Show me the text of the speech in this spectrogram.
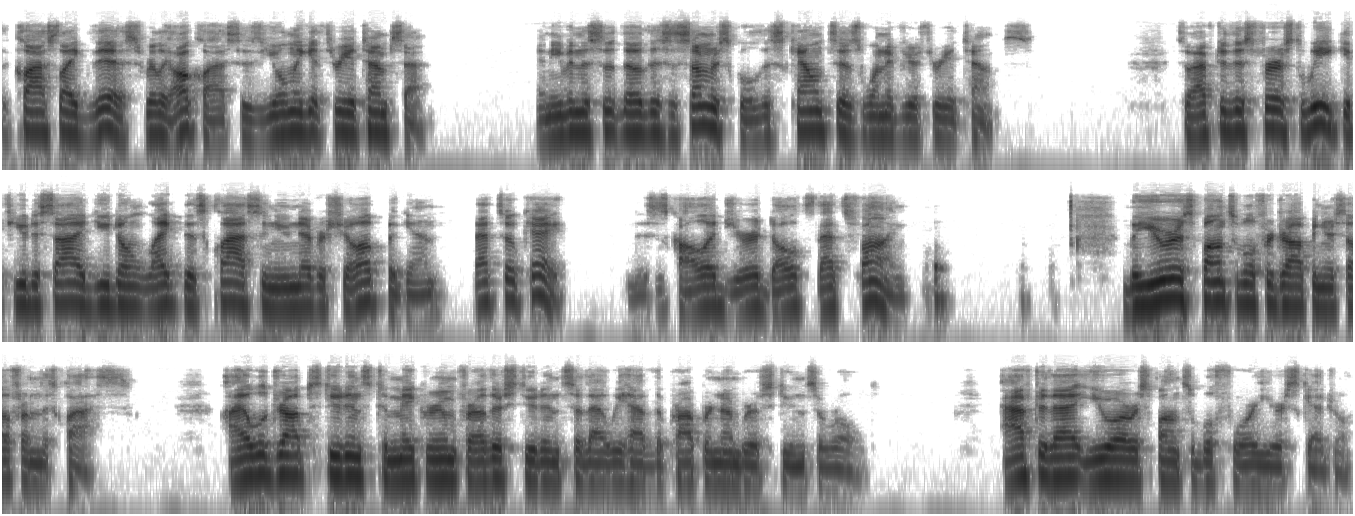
a class like this, really all classes, you only get three attempts at. And even this, though this is summer school, this counts as one of your three attempts. So after this first week, if you decide you don't like this class and you never show up again, that's okay. This is college, you're adults, that's fine. But you're responsible for dropping yourself from this class. I will drop students to make room for other students so that we have the proper number of students enrolled. After that, you are responsible for your schedule.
